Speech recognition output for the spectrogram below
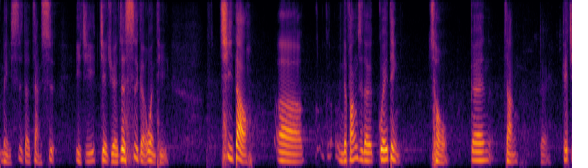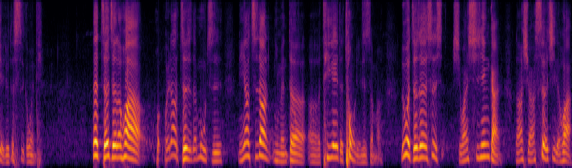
美式的展示，以及解决这四个问题：气道、呃你的房子的规定、丑跟脏，对，可以解决这四个问题。那泽泽的话，回回到泽泽的募资，你要知道你们的呃 TA 的痛点是什么？如果泽泽是喜欢新鲜感，然后喜欢设计的话，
